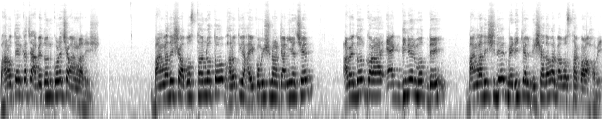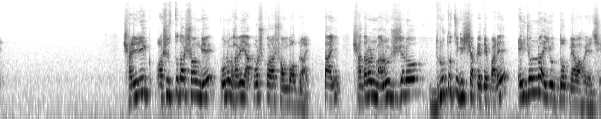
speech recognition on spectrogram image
ভারতের কাছে আবেদন করেছে বাংলাদেশ। বাংলাদেশে অবস্থানরত ভারতীয় হাইকমিশনার জানিয়েছেন আবেদন করার একদিনের মধ্যেই বাংলাদেশিদের মেডিকেল ভিসা দেওয়ার ব্যবস্থা করা হবে। শারীরিক অসুস্থতার সঙ্গে কোনোভাবেই আপোষ করা সম্ভব নয়। তাই সাধারণ মানুষ যেন দ্রুত চিকিৎসা পেতে পারে, এই জন্য এই উদ্যোগ নেওয়া হয়েছে।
